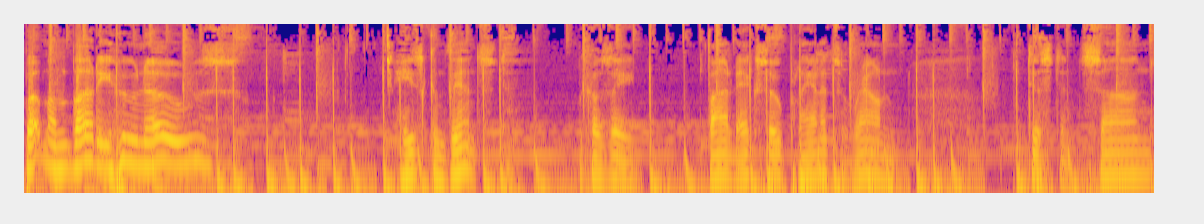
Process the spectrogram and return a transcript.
But my buddy, who knows, he's convinced because they find exoplanets around distant suns.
